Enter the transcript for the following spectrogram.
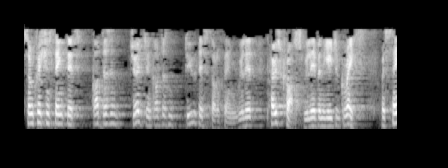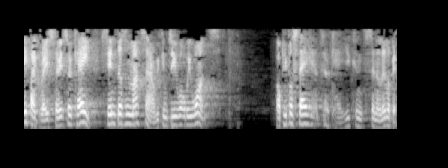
Some Christians think that God doesn't judge and God doesn't do this sort of thing. We live post-cross. We live in the age of grace. We're saved by grace, so it's okay. Sin doesn't matter. We can do what we want. While people say, it's okay, you can sin a little bit.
